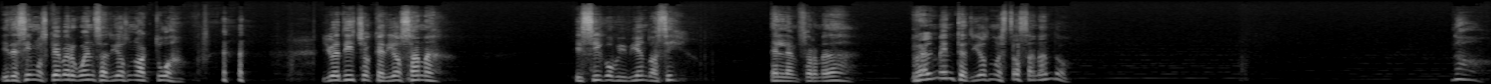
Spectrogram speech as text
y decimos, qué vergüenza, Dios no actúa. Yo he dicho que Dios sana y sigo viviendo así, en la enfermedad. Realmente Dios no está sanando. No.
